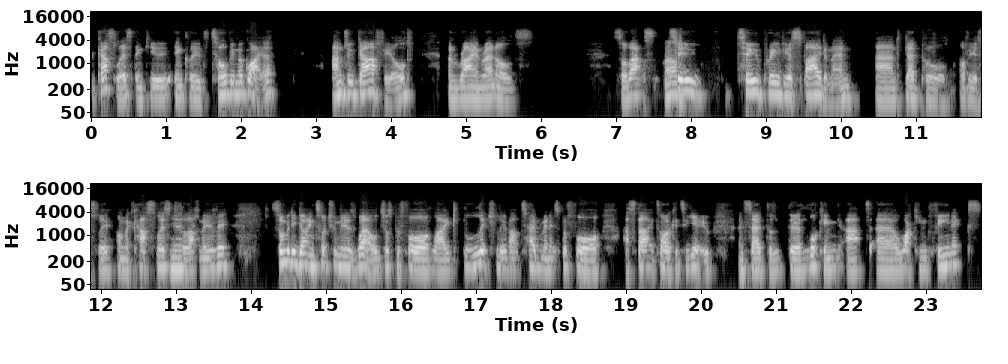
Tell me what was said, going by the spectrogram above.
The cast list incu- includes Tobey Maguire, Andrew Garfield, and Ryan Reynolds. So that's Wow. two two previous Spider-Men and Deadpool, obviously, on the cast list Yeah. for that movie. Somebody got in touch with me as well just before, like literally about 10 minutes before I started talking to you, and said that they're looking at uh, Joaquin Phoenix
